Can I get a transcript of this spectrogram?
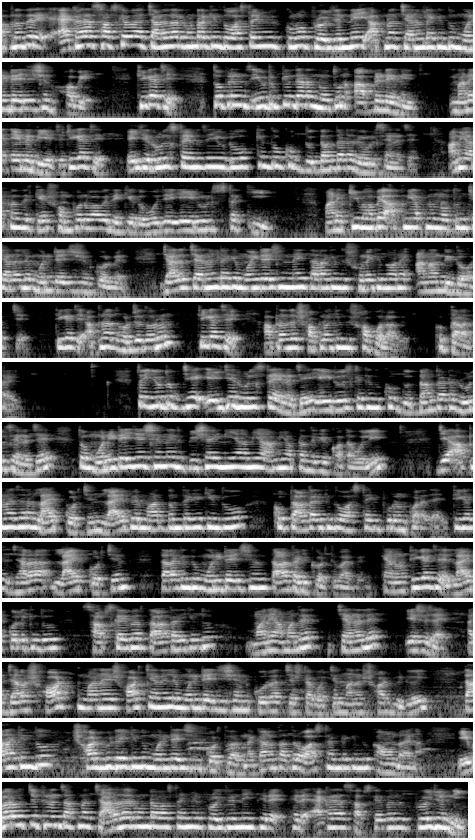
আপনাদের এক হাজার সাবস্ক্রাইবার চার হাজার ঘণ্টার কিন্তু ওয়াচ টাইম কোনো প্রয়োজন নেই, আপনার চ্যানেলটা কিন্তু মনিটাইজেশন হবে। ঠিক আছে? তো ফ্রেন্ডস ইউটিউব কিন্তু একটা নতুন আপডেট এনে মানে এনে দিয়েছে, ঠিক আছে? এই যে রুলসটা এনেছে ইউটিউব কিন্তু খুব দুর্দান্ত একটা রুলস এনেছে। আমি আপনাদেরকে সম্পূর্ণভাবে দেখিয়ে দেবো যে এই রুলসটা কি। মানে কীভাবে আপনি আপনার নতুন চ্যানেলে মনিটাইজেশন করবেন। যাদের চ্যানেলটাকে মনিটাইজেশন নেই, তারা কিন্তু শুনে কিন্তু অনেক আনন্দিত হচ্ছে। ঠিক আছে? আপনারা ধৈর্য ধরুন, ঠিক আছে? আপনাদের স্বপ্ন কিন্তু সফল হবে, খুব তাড়াতাড়ি। তো ইউটিউব যে এই যে রুলসটা এনেছে, এই রুলসটা কিন্তু খুব দুর্দান্ত একটা রুলস এনেছে। তো মনিটাইজেশনের বিষয় নিয়ে আমি আমি আপনাদেরকে কথা বলি। যে আপনারা যারা লাইভ করছেন লাইভের মাধ্যম থেকে কিন্তু খুব তাড়াতাড়ি কিন্তু ওয়াচ টাইম পূরণ করা যায়। ঠিক আছে? যারা লাইভ করছেন, তারা কিন্তু মনিটাইজেশন তাড়াতাড়ি করতে পারবেন। কেন? ঠিক আছে? লাইভ করলে কিন্তু সাবস্ক্রাইবার তাড়াতাড়ি কিন্তু মানে আমাদের চ্যানেলে এসে যায়। আর যারা শর্ট মানে শর্ট চ্যানেলে মনিটাইজেশন করার চেষ্টা করছেন মানে শর্ট ভিডিওই তারা কিন্তু শর্ট ভিডিও কিন্তু মনিটাইজেশন করতে পারবে না। কারণ তাদের ওয়াচ টাইমটা কিন্তু কাউন্ট হয় না। এবার হচ্ছে ফ্রেন্ডস আপনার চার হাজার ঘণ্টা ওয়াচ টাইমের প্রয়োজন নেই, ফের ফের এক হাজার সাবস্ক্রাইবারের প্রয়োজন নেই।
